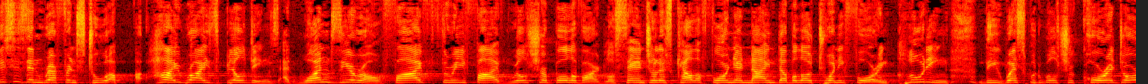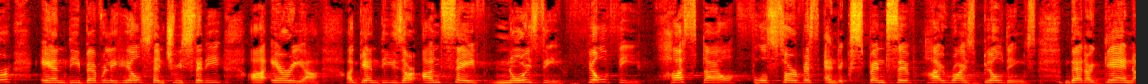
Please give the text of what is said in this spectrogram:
this is in reference to uh, high rise buildings at 10535 Wilshire Boulevard, Los Angeles, California 90024, including the Westwood Wilshire Corridor and the Beverly Hills Century City uh, area. Again, these are unsafe, noisy, filthy, hostile, full service, and expensive high rise buildings that again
